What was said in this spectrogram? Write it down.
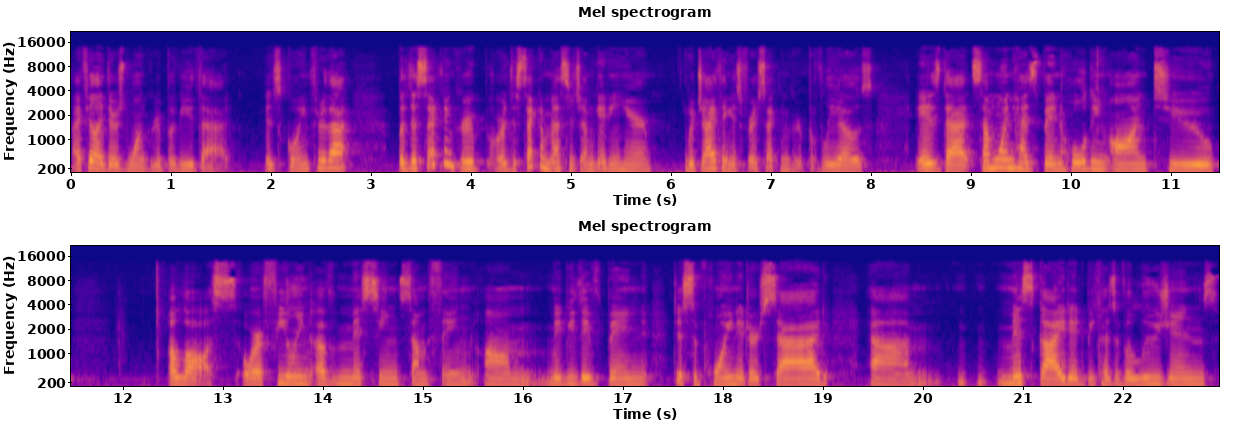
I feel like there's one group of you that is going through that. But the second group or the second message i'm getting here which i think is for a second group of leos is that someone has been holding on to a loss or a feeling of missing something um, maybe they've been disappointed or sad um, misguided because of illusions.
